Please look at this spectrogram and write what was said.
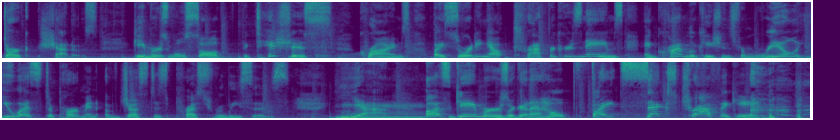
Dark Shadows. Gamers will solve fictitious crimes by sorting out traffickers' names and crime locations from real U.S. Department of Justice press releases. Yeah, hmm. us gamers are gonna help fight sex trafficking.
